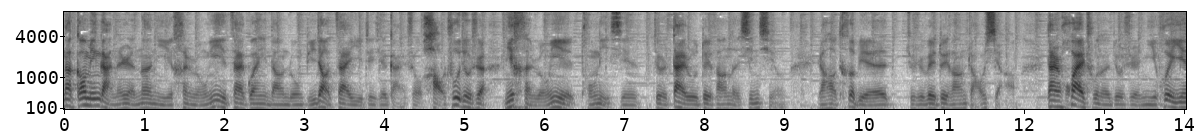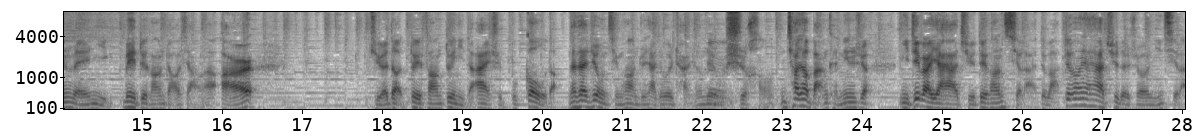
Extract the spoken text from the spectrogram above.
那高敏感的人呢，你很容易在关系当中比较在意这些感受。好处就是你很容易同理心，就是带入对方的心情，然后特别就是为对方着想。但是坏处呢，就是你会因为你为对方着想了而觉得对方对你的爱是不够的，那在这种情况之下就会产生这种失衡。你跷跷板肯定是你这边压下去，对方起来，对吧？对方压下去的时候你起来，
